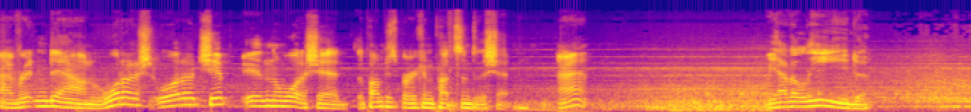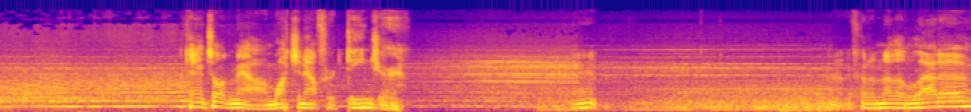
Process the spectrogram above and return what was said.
I've written down water water chip in the watershed. The pump is broken, puts into the shed. Alright. We have a lead. Can't talk now. I'm watching out for danger. Alright. Alright, got another ladder.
